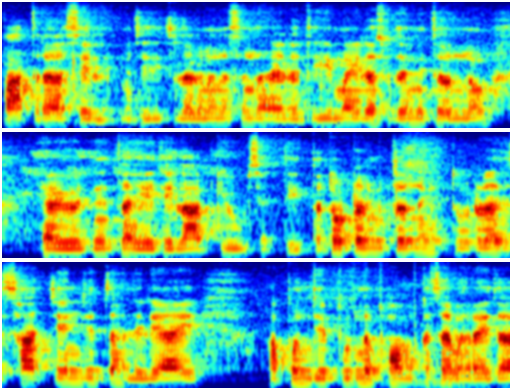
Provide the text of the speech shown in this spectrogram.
पात्र असेल म्हणजे तिचं लग्न नसून राहिलं ती महिला सुद्धा मित्रांनो ह्या योजनेचा हे ते लाभ घेऊ शकते. तर टोटल मित्रांनो हे टोटल असे सात चेंजेस झालेले आहे. आपण जे पूर्ण फॉर्म कसा भरायचा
